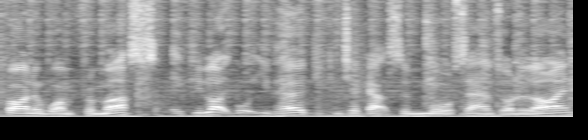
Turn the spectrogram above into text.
Final one from us. If you like what you've heard, you can check out some more sounds online.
